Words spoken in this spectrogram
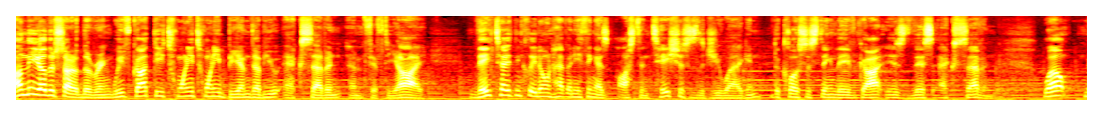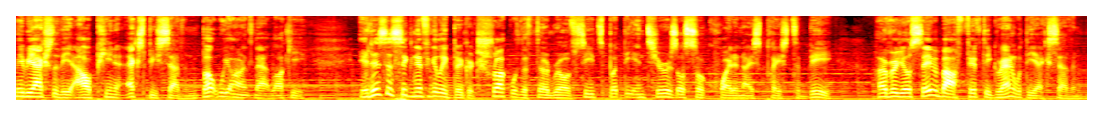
On the other side of the ring, we've got the 2020 BMW X7 M50i. They technically don't have anything as ostentatious as the G-Wagon. The closest thing they've got is this X7. Well, maybe actually the Alpina XB7, but we aren't that lucky. It is a significantly bigger truck with a third row of seats, but the interior is also quite a nice place to be. However, you'll save about 50 grand with the X7.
